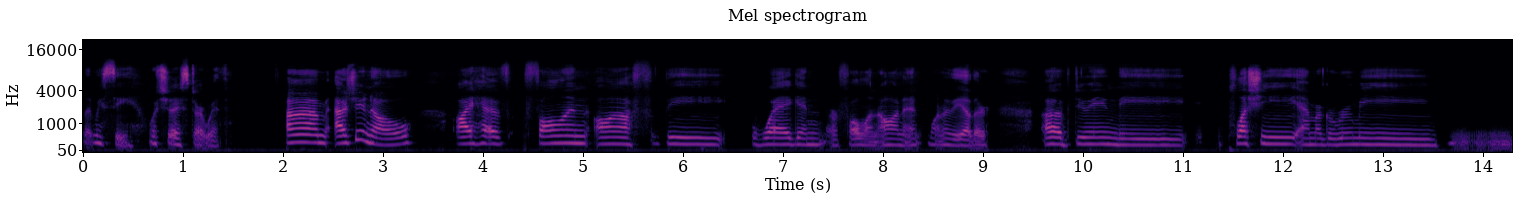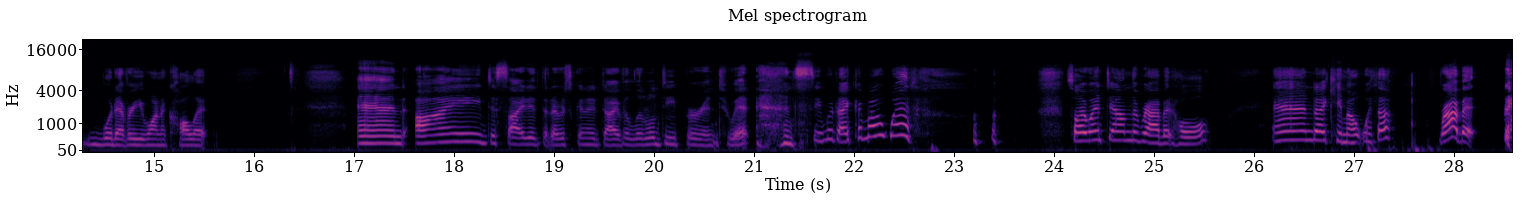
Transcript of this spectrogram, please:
let me see, what should I start with? Um, as you know, I have fallen off the wagon or fallen on it, one or the other, of doing the plushy amigurumi, whatever you want to call it. And I decided that I was going to dive a little deeper into it and see what I come out with. so I went down the rabbit hole and I came out with a rabbit.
